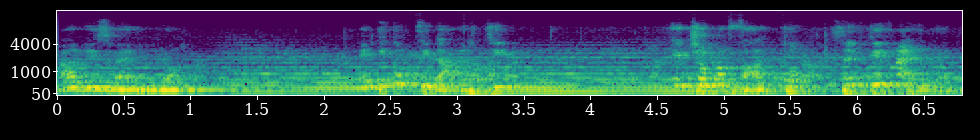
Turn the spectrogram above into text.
al risveglio e di confidarti che ciò mi ha fatto sentir meglio.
